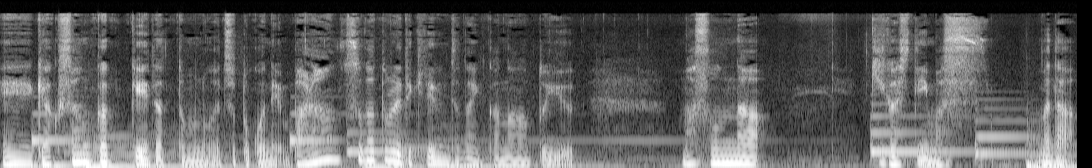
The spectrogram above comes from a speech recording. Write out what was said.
えー、逆三角形だったものがちょっとこうねバランスが取れてきてるんじゃないかなという、まあ、そんな気がしています。まだ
